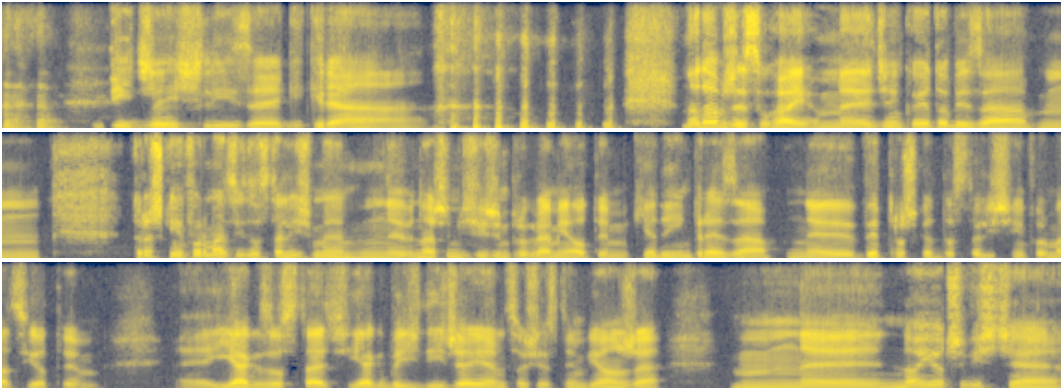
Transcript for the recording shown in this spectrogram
DJ Ślizek gra. No dobrze, słuchaj, dziękuję Tobie za. Troszkę informacji dostaliśmy w naszym dzisiejszym programie o tym, kiedy impreza. Wy troszkę dostaliście informacji o tym, e, jak zostać, jak być DJ-em, co się z tym wiąże. E, No i oczywiście,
